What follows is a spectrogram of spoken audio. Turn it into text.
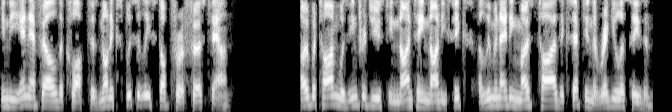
In the NFL the clock does not explicitly stop for a first down. Overtime was introduced in 1996, eliminating most ties except in the regular season.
